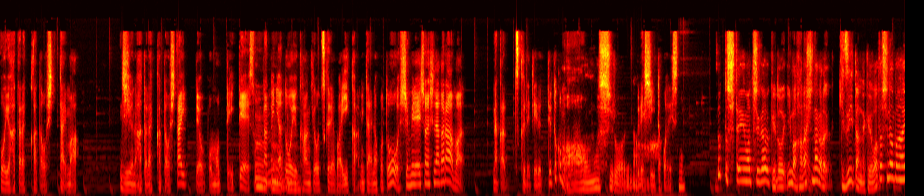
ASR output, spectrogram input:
こういう働き方をしたい、まあ、自由な働き方をしたいって思っていて、そのためにはどういう環境を作ればいいかみたいなことをシミュレーションしながら、まあ、なんか作れているっていうところああ、も面白いな。嬉しいところですね。ちょっと視点は違うけど、今話しながら気づいたんだけど、私の場合、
